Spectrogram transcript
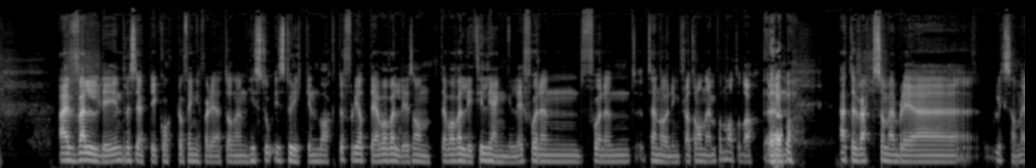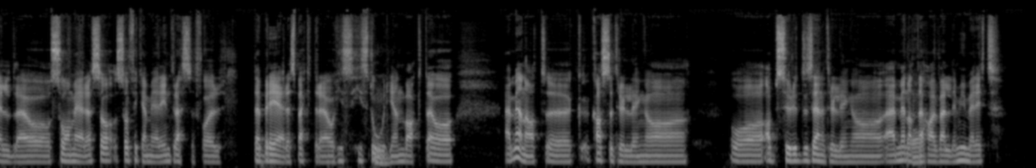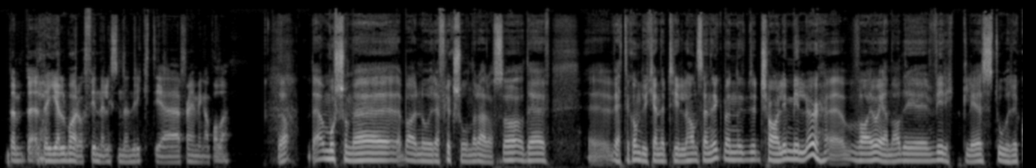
jeg er veldig interessert i kort og fingerferdighet og den historikken bak det, fordi at det var veldig, sånn, det var veldig tilgjengelig for en, for en, tenåring fra Trondheim, på en måte. da. Men etter hvert som jeg ble liksom eldre og så mer, så, så, fikk jeg mer interesse for det bredere spekteret og his, historien bak det. Og jeg mener at uh, kassetrylling og, og absurd scenetrylling og Jeg mener at det har veldig mye meritt. Det, det, det, gjelder bare å finne liksom den riktige framinga på det. Ja. Det er morsomme bare noen refleksjoner der også. og det Eh, vet ikke om du kjenner til Hans Henrik, men Charlie Miller eh, var jo en av de virkelig store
